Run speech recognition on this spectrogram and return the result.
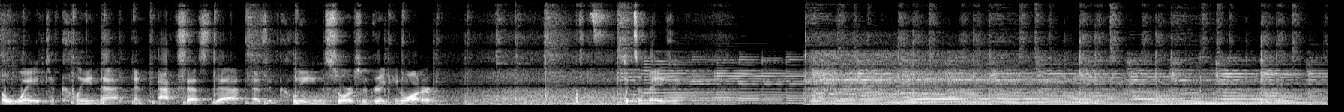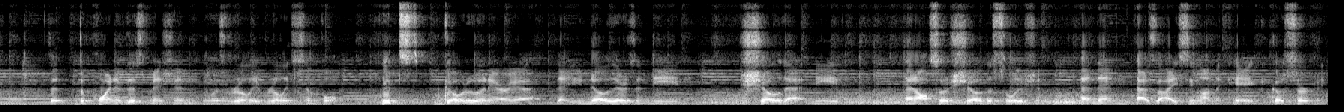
a way to clean that and access that as a clean source of drinking water, it's amazing. Point of this mission was really, really simple. It's go to an area that you know there's a need, show that need, and also show the solution. And then as the icing on the cake, go surfing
